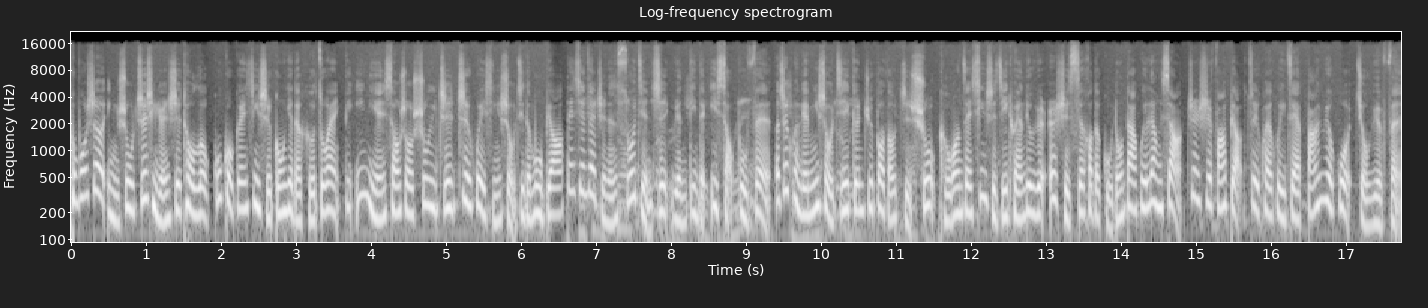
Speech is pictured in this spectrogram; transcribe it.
彭博社引述知情人士透露，Google 跟信实工业的合作案第一年销售数亿只智慧型手机的目标，但现在只能缩减至原定的一小部分。而这款联名手机，根据报道指出，渴望在信实集团六月二十四号的股东大会亮相，正式发表，最快会在八月或九月份。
